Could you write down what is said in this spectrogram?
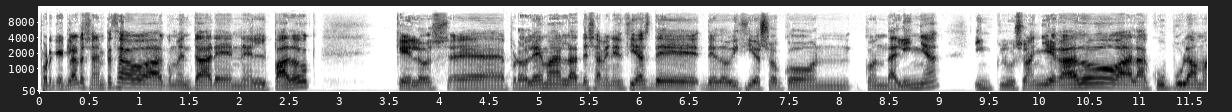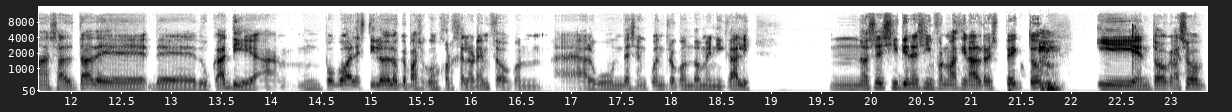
porque claro, se ha empezado a comentar en el paddock que los eh, problemas, las desavenencias de, de Dovicioso con, con Daliña incluso han llegado a la cúpula más alta de, Ducati, un poco al estilo de lo que pasó con Jorge Lorenzo, con eh, algún desencuentro con Domenicali. No sé si tienes información al respecto y en todo caso,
